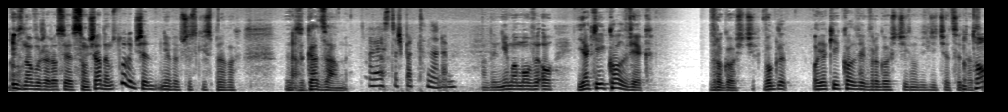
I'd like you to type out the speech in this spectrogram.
No. I znowu, że Rosja jest sąsiadem, z którym się nie we wszystkich sprawach e, Tak. zgadzamy. Ale jest też partnerem. Ale nie ma mowy o jakiejkolwiek wrogości. W ogóle o jakiejkolwiek wrogości, no widzicie cytat No to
